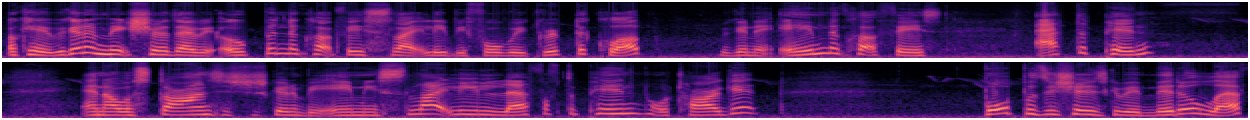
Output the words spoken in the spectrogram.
Okay, we're to make sure that we open the club face slightly before we grip the club. We're to aim the club face at the pin and our stance is just to be aiming slightly left of the pin or target. Ball position is to be middle left,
